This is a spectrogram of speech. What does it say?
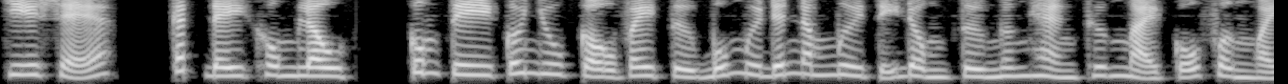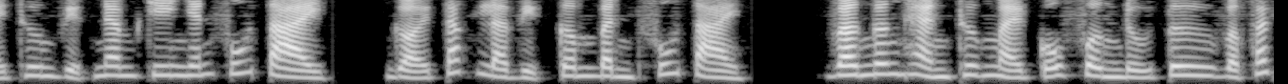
chia sẻ, cách đây không lâu, công ty có nhu cầu vay từ 40 đến 50 tỷ đồng từ Ngân hàng Thương mại Cổ phần Ngoại thương Việt Nam chi nhánh Phú Tài, gọi tắt là Vietcombank Phú Tài, và Ngân hàng Thương mại Cổ phần Đầu tư và Phát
